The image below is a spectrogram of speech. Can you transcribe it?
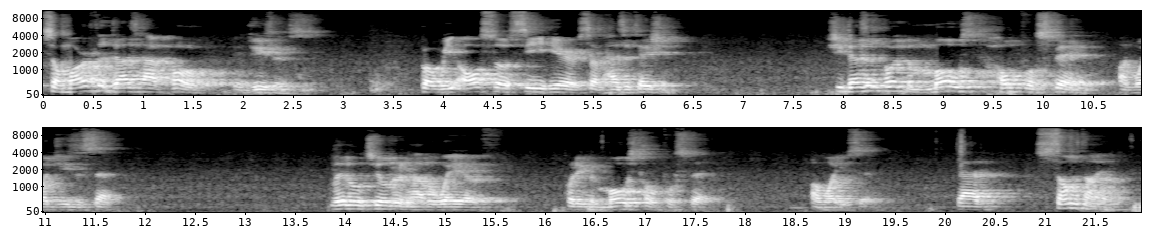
So Martha does have hope in Jesus, but we also see here some hesitation. She doesn't put the most hopeful spin on what Jesus said. Little children have a way of putting the most hopeful spin on what you say. Dad, sometime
